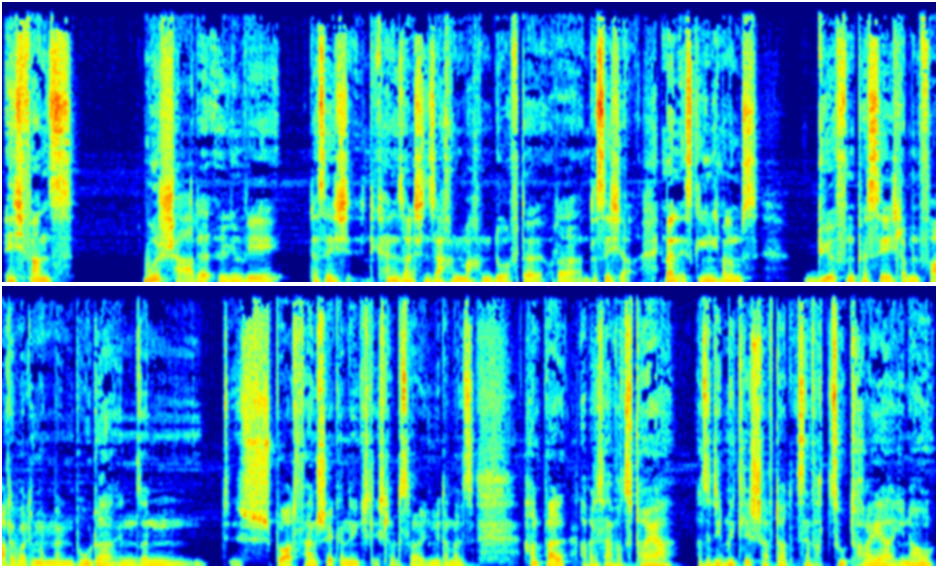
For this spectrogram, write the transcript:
Ich fand's urschade irgendwie, dass ich keine solchen Sachen machen durfte oder dass ich, ich meine, es ging nicht mal ums Dürfen per se. Ich glaube, mein Vater wollte mal meinen Bruder in so einen Sportverein stecken. Ich, ich glaube, das war irgendwie damals Handball, aber das war einfach zu teuer. Also die Mitgliedschaft dort ist einfach zu teuer, you know.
